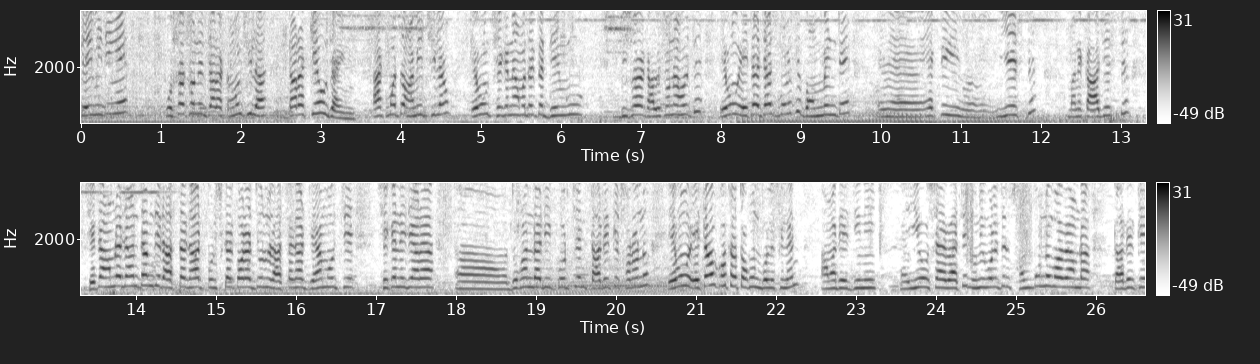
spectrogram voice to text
সেই মিটিংয়ে প্রশাসনের যারা কাউন্সিলার, তারা কেউ যায়নি। একমাত্র আমি ছিলাম এবং সেখানে আমাদের একটা ডেঙ্গু বিষয়ক আলোচনা হয়েছে এবং এটা জাস্ট বলেছে গভর্নমেন্টে একটি ইয়ে এসছে। মানে কাজ এসছে, সেটা আমরা জানতাম যে রাস্তাঘাট পরিষ্কার করার জন্য রাস্তাঘাট জ্যাম হচ্ছে, সেখানে যারা দোকানদারি করছেন তাদেরকে সরানো এবং এটাও কথা তখন বলেছিলেন আমাদের যিনি ইও সাহেব আছেন, উনি বলেছেন সম্পূর্ণভাবে আমরা তাদেরকে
